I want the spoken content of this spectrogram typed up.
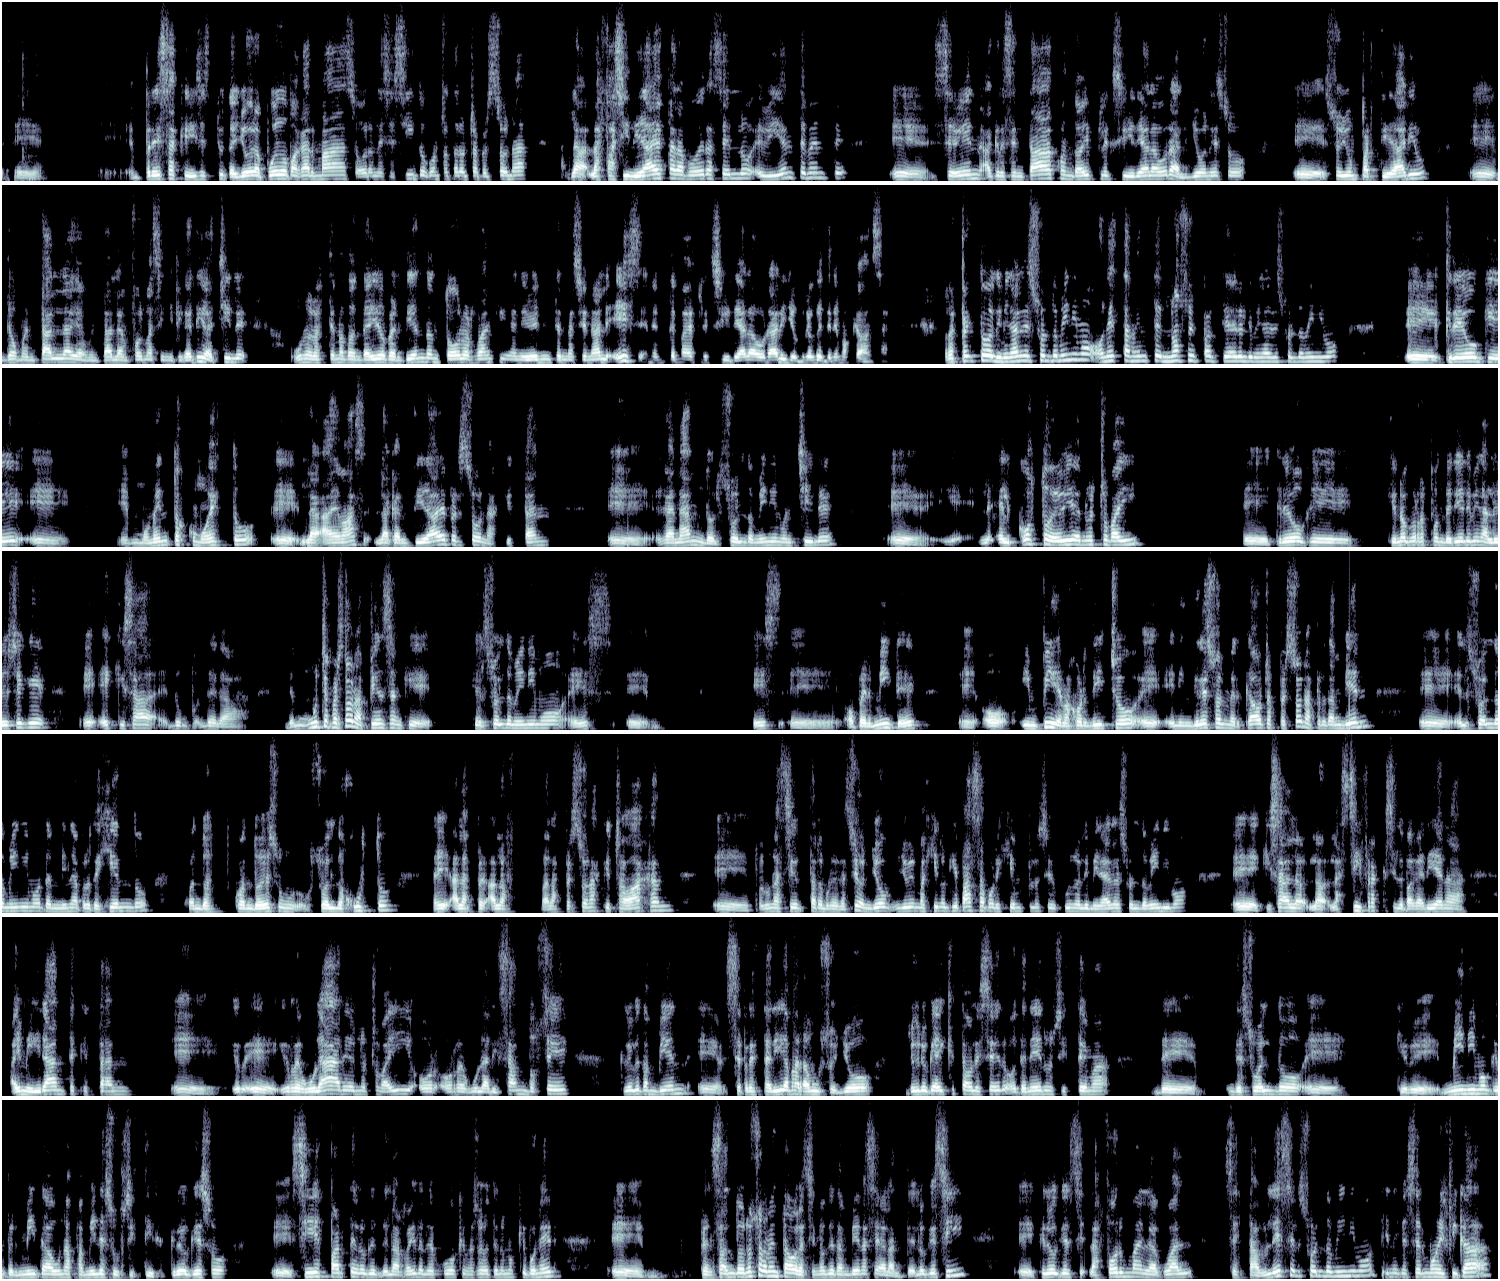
empresas que dices, tú, yo ahora puedo pagar más, ahora necesito contratar a otra persona, las facilidades para poder hacerlo, evidentemente, se ven acrecentadas cuando hay flexibilidad laboral. Yo en eso soy un partidario eh, de aumentarla y aumentarla en forma significativa. Chile, uno de los temas donde ha ido perdiendo en todos los rankings a nivel internacional es en el tema de flexibilidad laboral y yo creo que tenemos que avanzar. Respecto a eliminar el sueldo mínimo, honestamente no soy partidario de eliminar el sueldo mínimo. Eh, creo que eh, en momentos como esto, además, la cantidad de personas que están ganando el sueldo mínimo en Chile, el costo de vida en nuestro país, creo que que no correspondería eliminarlo. Yo sé que eh, es quizá de, de, muchas personas piensan que, que el sueldo mínimo es, eh, es eh, o permite o impide, mejor dicho, el ingreso al mercado de otras personas, pero también el sueldo mínimo termina protegiendo cuando, cuando es un sueldo justo a las, a, a, las, personas que trabajan por una cierta remuneración. Yo, yo me imagino qué pasa, por ejemplo, si uno eliminara el sueldo mínimo eh, quizás las cifras que se le pagarían a, inmigrantes que están eh, eh, irregulares en nuestro país o, regularizándose, creo que también se prestaría para abuso. Yo, yo creo que hay que establecer o tener un sistema de, sueldo que, mínimo que permita a una familia subsistir. Creo que eso sí es parte de, lo que, de las reglas del juego que nosotros tenemos que poner, pensando no solamente ahora, sino que también hacia adelante. Lo que sí, creo que la forma en la cual se establece el sueldo mínimo, tiene que ser modificada.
